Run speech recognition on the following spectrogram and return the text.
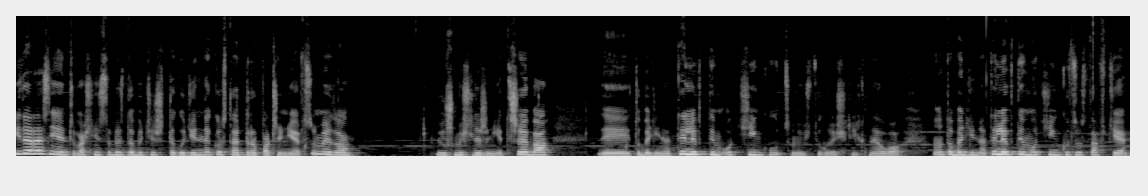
I teraz nie wiem, czy właśnie sobie zdobyć jeszcze tego dziennego Stardropa, czy nie. W sumie to już myślę, że nie trzeba. Yy, to będzie na tyle w tym odcinku. Co mi już tu ktoś kliknęło? No to będzie na tyle w tym odcinku. Zostawcie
